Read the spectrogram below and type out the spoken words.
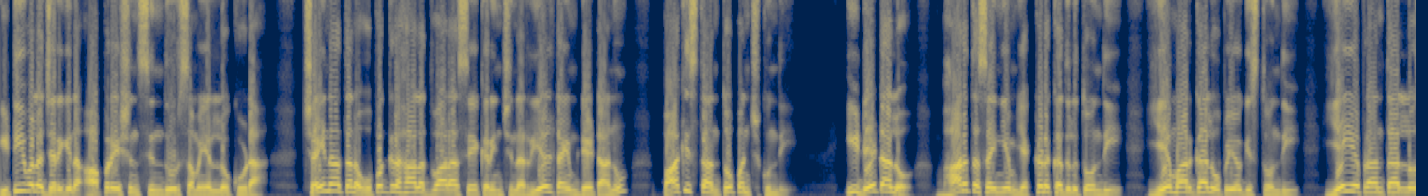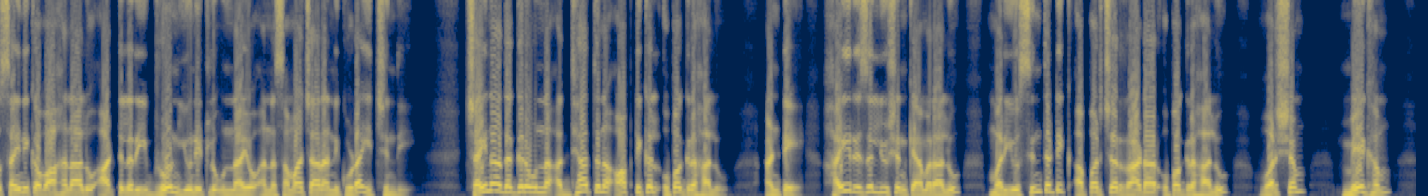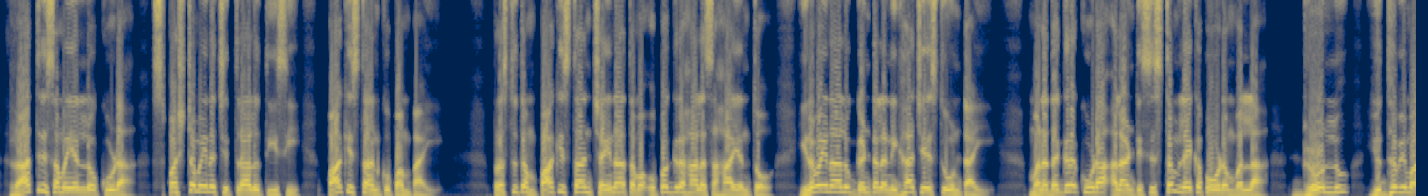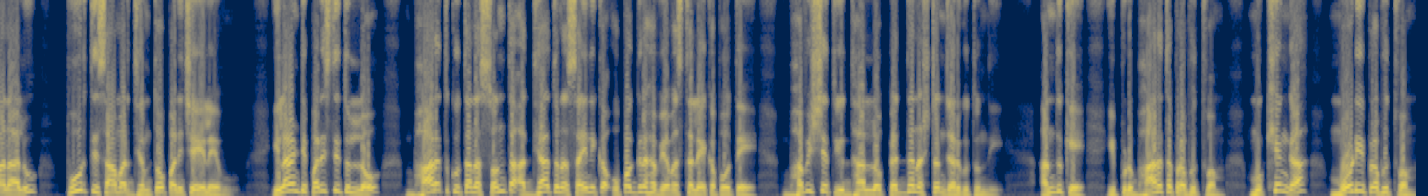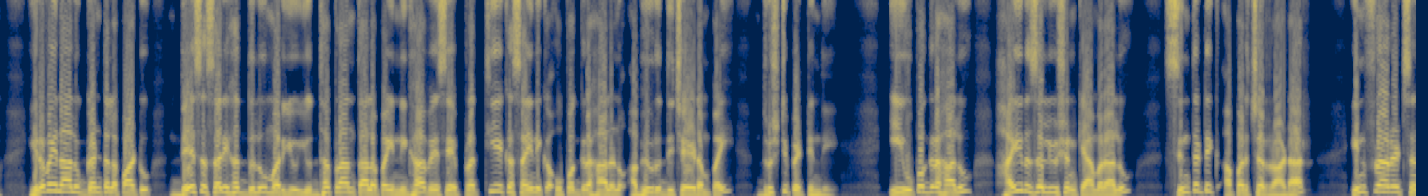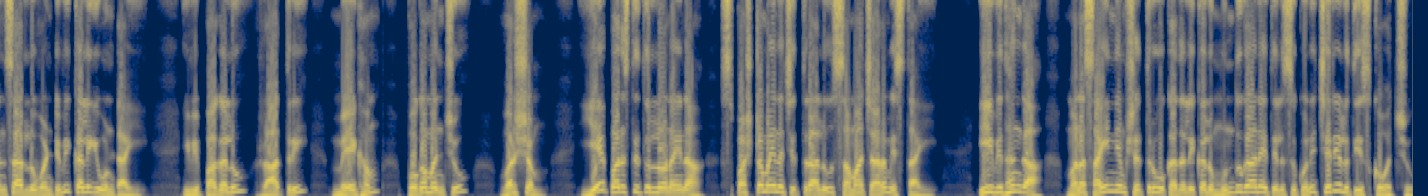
ఇటీవల జరిగిన ఆపరేషన్ సింధూర్ సమయంలో కూడా చైనా తన ఉపగ్రహాల ద్వారా సేకరించిన రియల్ టైం డేటాను పాకిస్తాన్తో పంచుకుంది. ఈ డేటాలో భారత సైన్యం ఎక్కడ కదులుతోంది ఏ మార్గాలు ఉపయోగిస్తోంది ఏ ఏ ప్రాంతాల్లో సైనిక వాహనాలు ఆర్టిలరీ డ్రోన్ యూనిట్లు ఉన్నాయో అన్న సమాచారాన్ని కూడా ఇచ్చింది. చైనా దగ్గర ఉన్న అధ్యాత్న ఆప్టికల్ ఉపగ్రహాలు అంటే హై రెజల్యూషన్ కెమెరాలు మరియు సింథటిక్ అపర్చర్ రాడార్ ఉపగ్రహాలు వర్షం మేఘం రాత్రి సమయంలో కూడా స్పష్టమైన చిత్రాలు తీసి పాకిస్తాన్కు పంపాయి. ప్రస్తుతం పాకిస్తాన్ చైనా తమ ఉపగ్రహాల సహాయంతో ఇరవై నాలుగు గంటల నిఘా చేస్తూ ఉంటాయి. మన దగ్గర కూడా అలాంటి సిస్టమ్ లేకపోవడం వల్ల డ్రోన్లు యుద్ధ విమానాలు పూర్తి సామర్థ్యంతో పనిచేయలేవు. ఇలాంటి పరిస్థితుల్లో భారత్కు తన సొంత అధ్యాతున సైనిక ఉపగ్రహ వ్యవస్థ లేకపోతే భవిష్యత్ యుద్ధాల్లో పెద్ద నష్టం జరుగుతుంది. అందుకే ఇప్పుడు భారత ప్రభుత్వం ముఖ్యంగా మోడీ ప్రభుత్వం ఇరవై నాలుగు గంటల పాటు దేశ సరిహద్దులు మరియు యుద్ధ ప్రాంతాలపై నిఘా వేసే ప్రత్యేక సైనిక ఉపగ్రహాలను అభివృద్ధి చేయడంపై దృష్టి పెట్టింది. ఈ ఉపగ్రహాలు హై రిజల్యూషన్ కెమెరాలు సింథటిక్ అపర్చర్ రాడార్ ఇన్ఫ్రారెడ్ సెన్సార్లు వంటివి కలిగి ఉంటాయి. ఇవి పగలు రాత్రి మేఘం పొగమంచు వర్షం. ఏ పరిస్థితుల్లోనైనా స్పష్టమైన చిత్రాలు సమాచారం ఇస్తాయి. ఈ విధంగా మన సైన్యం శత్రువు కదలికలు ముందుగానే తెలుసుకుని చర్యలు తీసుకోవచ్చు.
